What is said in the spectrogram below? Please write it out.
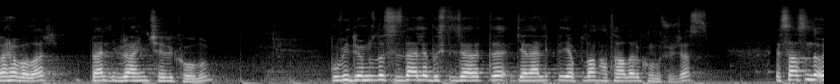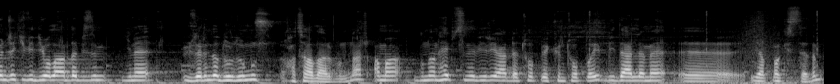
Merhabalar, ben İbrahim Çevikoğlu. Bu videomuzda sizlerle dış ticarette genellikle yapılan hataları konuşacağız. Esasında önceki videolarda bizim yine üzerinde durduğumuz hatalar bunlar ama bunların hepsini bir yerde topyekun toplayıp bir derleme e, yapmak istedim.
